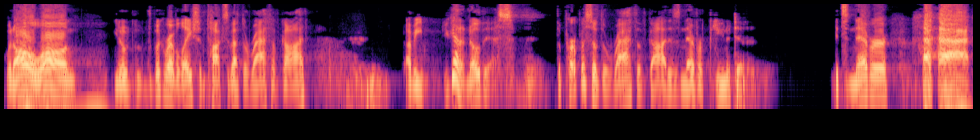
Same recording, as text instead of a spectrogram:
When all along, you know, the, the book of Revelation talks about the wrath of God. I mean, you got to know this. The purpose of the wrath of God is never punitive. It's never, ha ha,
